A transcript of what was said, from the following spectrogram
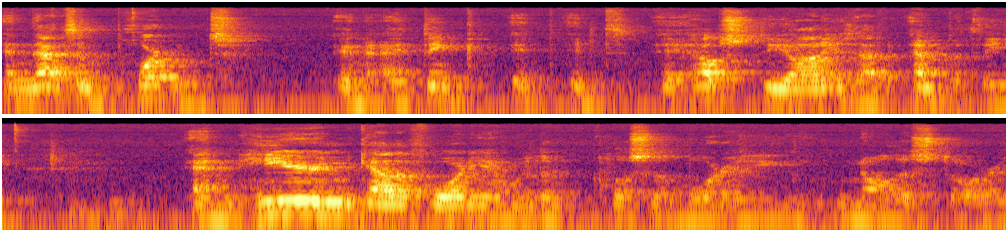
and that's important. And I think it, it, it helps the audience have empathy. And here in California, we live close to the border, you know the story,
